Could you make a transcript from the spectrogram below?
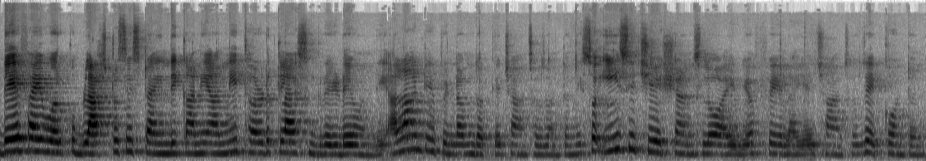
డే ఫైవ్ వరకు బ్లాస్టోసిస్ట్ అయింది కానీ అన్ని థర్డ్ క్లాస్ గ్రేడే ఉంది. అలాంటి పిండం దొరికే ఛాన్సెస్ ఉంటుంది. సో ఈ సిచ్యుయేషన్స్లో ఐవీఎఫ్ ఫెయిల్ అయ్యే ఛాన్సెస్ ఎక్కువ ఉంటుంది.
